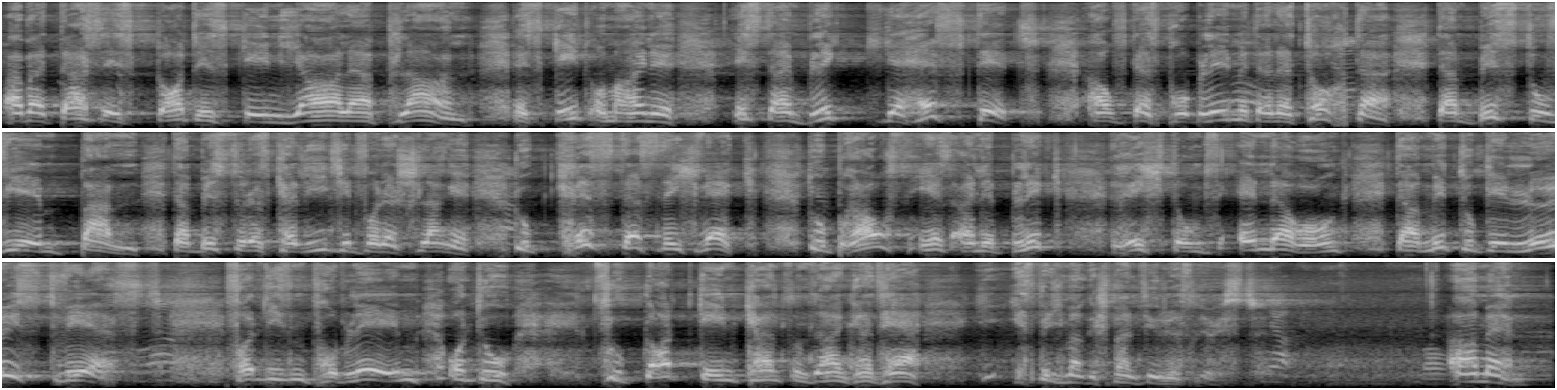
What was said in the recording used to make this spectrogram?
Aber das ist Gottes genialer Plan. Es geht um eine, ist dein Blick geheftet auf das Problem mit deiner Tochter, dann bist du wie im Bann, dann bist du das Kaninchen vor der Schlange. Du kriegst das nicht weg. Du brauchst erst eine Blickrichtungsänderung, damit du gelöst wirst von diesem Problem und du zu Gott gehen kannst und sagen kannst, Herr, jetzt bin ich mal gespannt, wie du das löst. Amen. Amen.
